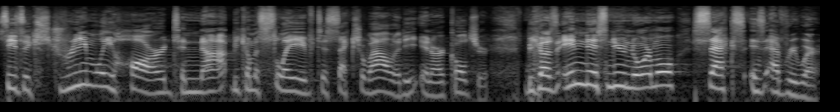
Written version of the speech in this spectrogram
See, it's extremely hard to not become a slave to sexuality in our culture because in this new normal, sex is everywhere.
